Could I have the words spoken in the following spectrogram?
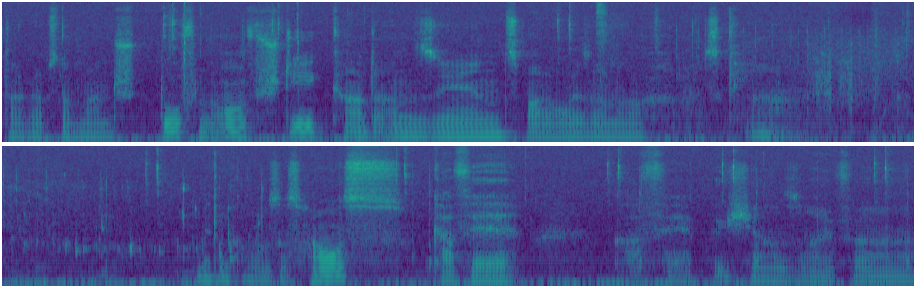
Da gab es nochmal einen Stufenaufstieg. Karte ansehen. Zwei Häuser noch. Alles klar. Mittelgroßes Haus. Kaffee. Kaffee, Bücher, Seife.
